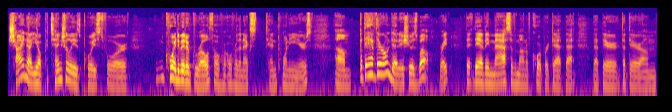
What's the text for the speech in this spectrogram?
China, you know, potentially is poised for quite a bit of growth over over the next 10, 20 years. Um, but they have their own debt issue as well, right? They, they have a massive amount of corporate debt that that they're that they're um,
